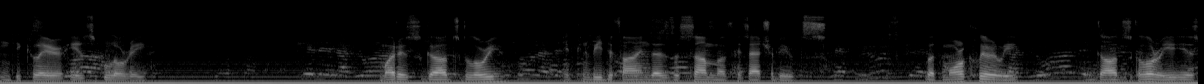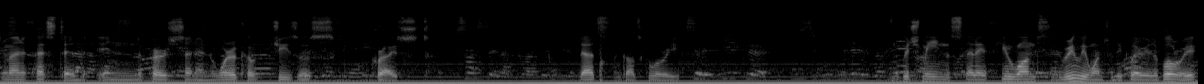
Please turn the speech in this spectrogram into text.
And declare His glory. What is God's glory? It can be defined as the sum of His attributes. But more clearly, God's glory is manifested in the person and work of Jesus Christ. That's God's glory. Which means that if you want really want to declare His glory,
